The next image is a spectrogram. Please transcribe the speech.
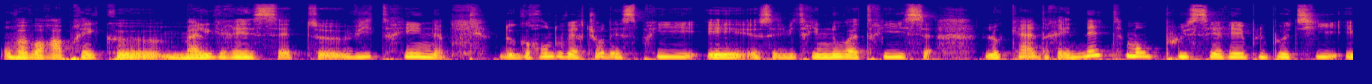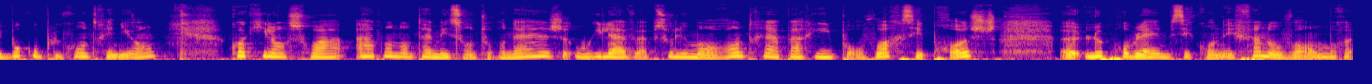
On va voir après que malgré cette vitrine de grande ouverture d'esprit et cette vitrine novatrice, le cadre est nettement plus serré, plus petit et beaucoup plus contraignant. Quoi qu'il en soit, avant d'entamer son tournage, Willa veut absolument rentrer à Paris pour voir ses proches. Euh, le problème, c'est qu'on est fin novembre,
